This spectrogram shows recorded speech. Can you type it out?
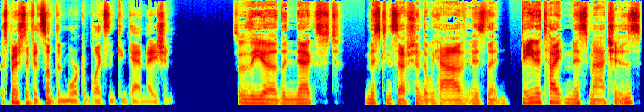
Especially if it's something more complex than concatenation. So the uh, the next misconception that we have is that data type mismatches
